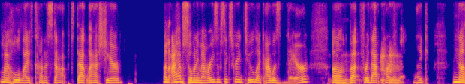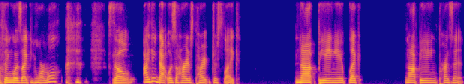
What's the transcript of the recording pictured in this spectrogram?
my whole life kind of stopped that last year and I have so many memories of sixth grade too. Like I was there. Um, Mhm. but for that part of it, like nothing was like normal. so Mhm. I think that was the hardest part, just like not being able like not being present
